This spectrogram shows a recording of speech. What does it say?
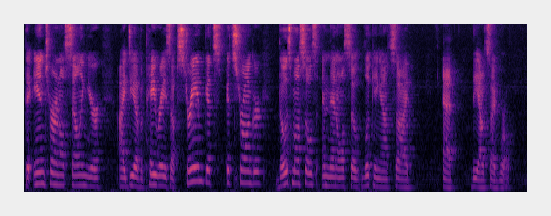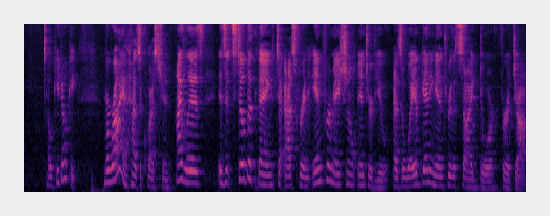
The internal selling your idea of a pay raise upstream gets gets stronger those muscles and then also looking outside at the outside world. Okie dokie. Mariah has a question. Hi, Liz. Is it still the thing to ask for an informational interview as a way of getting in through the side door for a job?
